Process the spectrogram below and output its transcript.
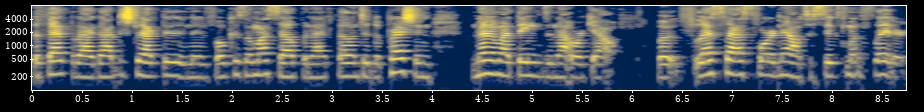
the fact that I got distracted and then focused on myself and I fell into depression, none of my things did not work out. But let's fast forward now to six months later.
